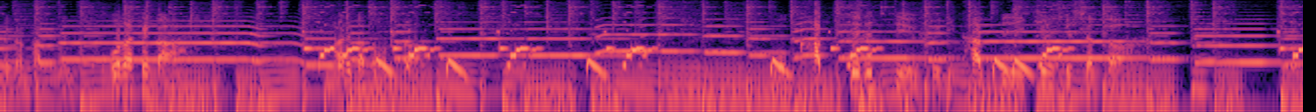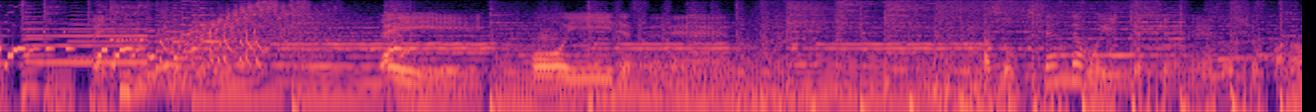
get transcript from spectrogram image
俺が買ってんの。ここだけか。あれかと思った。もう買ってるっていう風に勝手に記憶しちゃったわ。はい。はい。お、いいですね。あ、独占でもいいんですけどね。どうしようかな。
